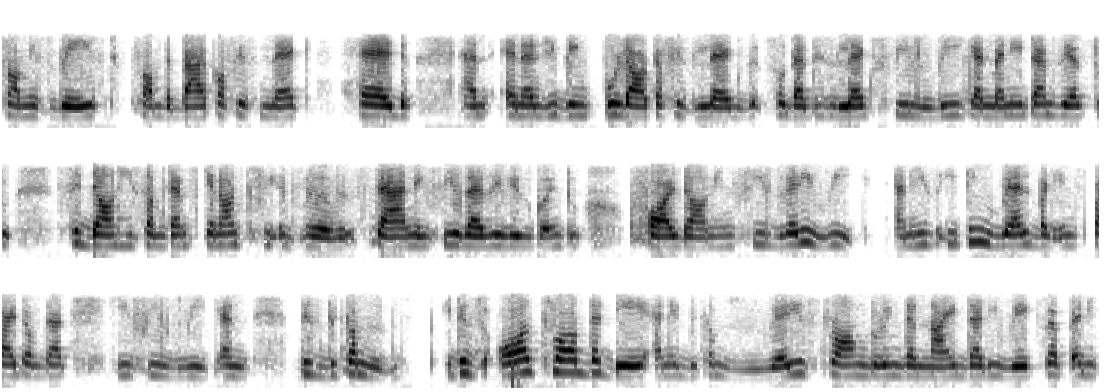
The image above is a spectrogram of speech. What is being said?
from his waist from the back of his neck head and energy being pulled out of his legs so that his legs feel weak. And many times he has to sit down. He sometimes cannot uh, stand. He feels as if he's going to fall down. He feels very weak. And he's eating well but in spite of that he feels weak. And this becomes it is all throughout the day and it becomes very strong during the night that he wakes up and he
